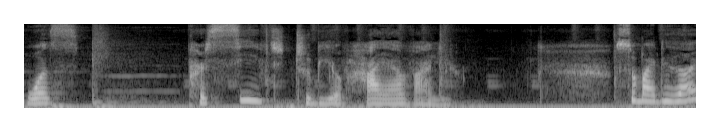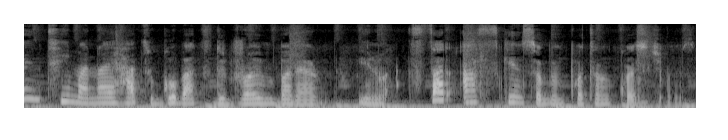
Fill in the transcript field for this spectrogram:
was perceived to be of higher value. So my design team and I had to go back to the drawing board and you know start asking some important questions.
